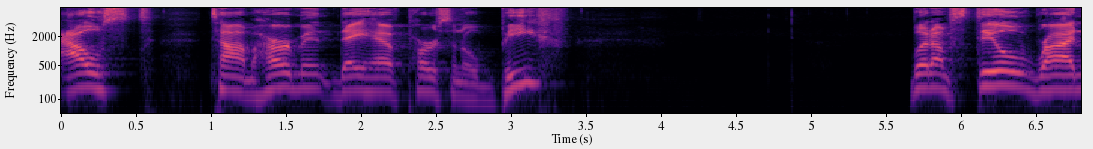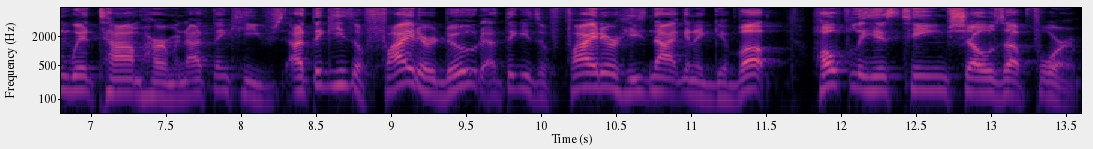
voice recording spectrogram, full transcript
oust Tom Herman. They have personal beef. But I'm still riding with Tom Herman. I think he's I think he's a fighter, dude. I think he's a fighter. He's not going to give up. Hopefully his team shows up for him.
